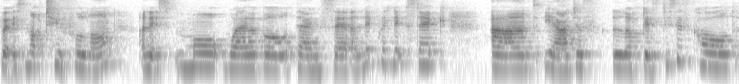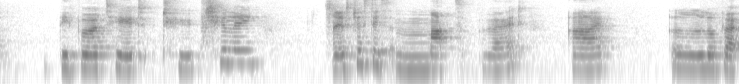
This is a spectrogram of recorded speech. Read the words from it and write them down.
but it's not too full on. And it's more wearable than, say, a liquid lipstick. And yeah, I just love this. This is called Devoted to Chili. And it's just this matte red. I love it.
